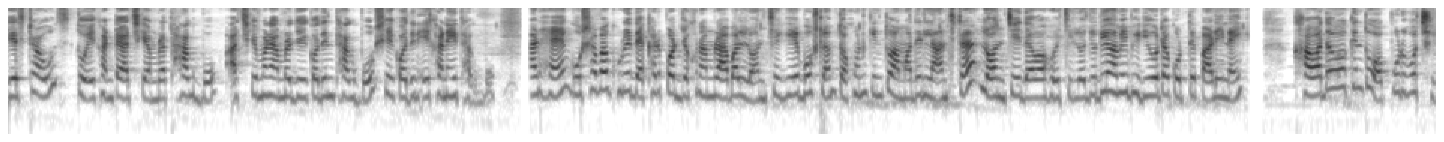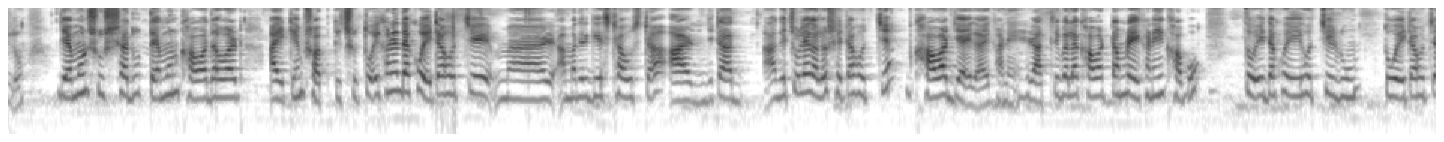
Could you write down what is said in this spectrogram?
গেস্ট হাউস তো এখানটা আজকে আমরা থাকব। আজকে মানে আমরা যে কদিন থাকব, সেই কদিন এখানেই থাকব। আর হ্যাঁ গোসাবা ঘুরে দেখার পর যখন আমরা আবার লঞ্চে গিয়ে বসলাম, তখন কিন্তু আমাদের লাঞ্চটা লঞ্চেই দেওয়া হয়েছিল। যদিও আমি ভিডিওটা করতে পারি নাই খাওয়া দাওয়া কিন্তু অপূর্ব ছিল। যেমন সুস্বাদু, তেমন খাওয়া দাওয়ার আইটেম সব কিছু তো এখানে দেখো, এটা হচ্ছে আমাদের গেস্ট হাউসটা আর যেটা আগে চলে গেল, সেটা হচ্ছে খাওয়ার জায়গা এখানে। রাত্রিবেলা খাবারটা আমরা এখানেই খাব। তো এই দেখো, এই হচ্ছে রুম তো এটা হচ্ছে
